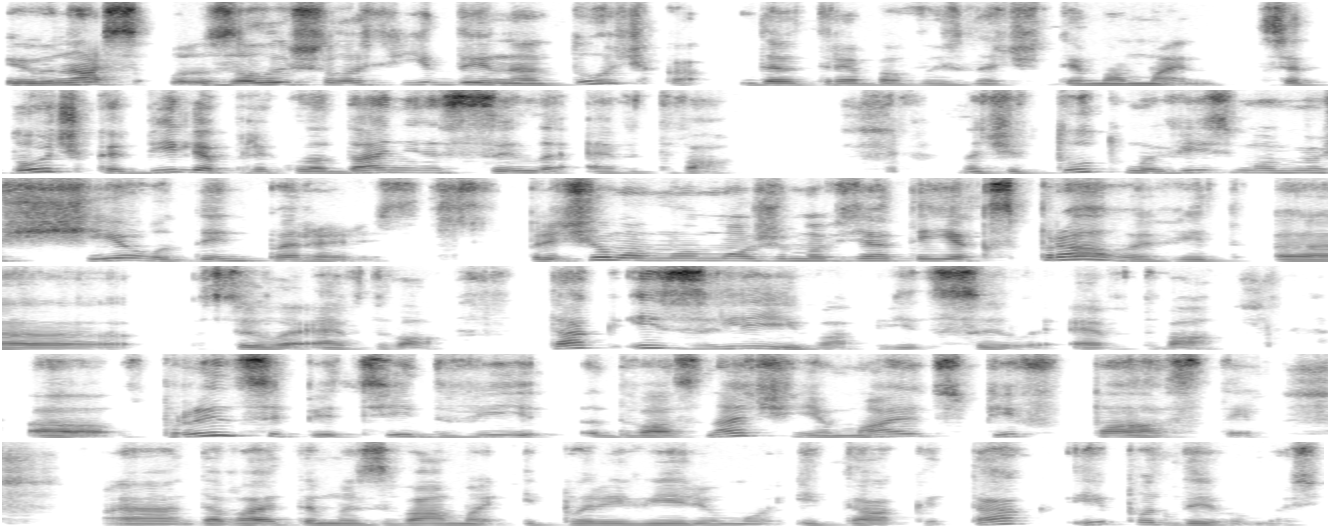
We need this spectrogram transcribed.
І у нас залишилась єдина точка, де треба визначити момент. Це точка біля прикладання сили F2. Значить, тут ми візьмемо ще один переріз. Причому ми можемо взяти як справа від е, сили F2, так і зліва від сили F2. Е, в принципі, ці дві, два значення мають співпасти. Е, Давайте ми з вами і перевіримо і так, і так, і подивимось.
